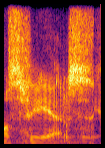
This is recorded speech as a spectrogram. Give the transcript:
Atmospheres.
